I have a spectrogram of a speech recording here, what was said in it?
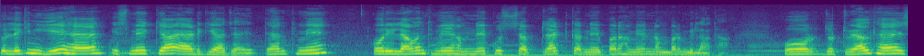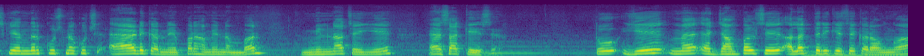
तो लेकिन ये है, इसमें क्या ऐड किया जाए। टेंथ में और इलेवेंथ में हमने कुछ सब्ट्रैक्ट करने पर हमें नंबर मिला था। और जो ट्वेल्थ है, इसके अंदर कुछ ना कुछ ऐड करने पर हमें नंबर मिलना चाहिए, ऐसा केस है। तो ये मैं एग्ज़ाम्पल से अलग तरीके से कराऊँगा।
